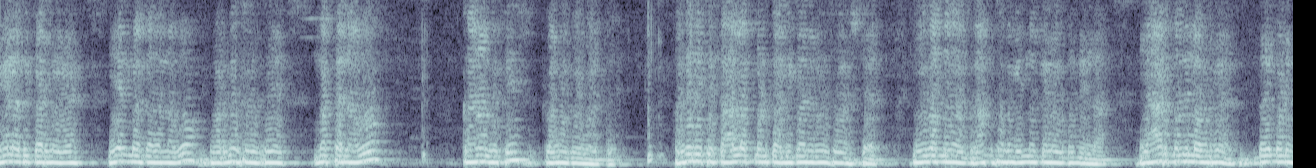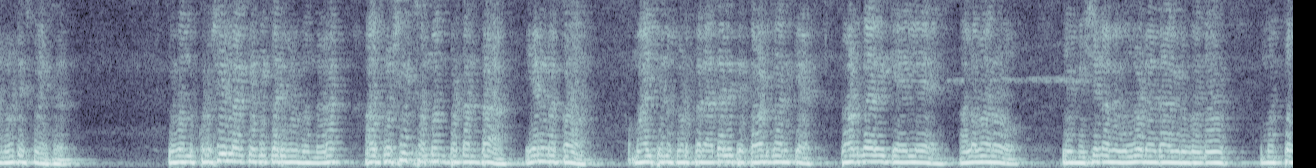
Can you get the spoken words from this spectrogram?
ಮೇಲಧಿಕಾರಿಗಳಿಗೆ ಏನ್ ಬೇಕಾದ್ರೆ ನಾವು ವರದಿ ಸಲ್ಲಿಸಿ, ಮತ್ತೆ ನಾವು ಕಾನೂನು ರೀತಿ ಕ್ರಮ ಕೈಗೊಳ್ಳುತ್ತೆ ಅದೇ ರೀತಿ ತಾಲೂಕು ಮಟ್ಟದ ಅಧಿಕಾರಿಗಳು ಸಹ ಅಷ್ಟೇ. ಈ ಒಂದು ಗ್ರಾಮ ಸಭೆಗೆ ಇನ್ನೂ ಕೆಲವರು ಬಂದಿಲ್ಲ. ಯಾರು ಬಂದಿಲ್ಲ ಅವ್ರಿಗೆ ದಯಮಾಡಿ ನೋಟಿಸ್ ಕೊಡಿ ಸರ್. ಒಂದು ಕೃಷಿ ಇಲಾಖೆ ಅಧಿಕಾರಿಗಳು ಬಂದಾಗ ಆ ಕೃಷಿಗೆ ಸಂಬಂಧಪಟ್ಟಂತ ಏನ್ ಬೇಕೋ ಮಾಹಿತಿಯನ್ನು ಕೊಡ್ತಾರೆ. ಅದೇ ರೀತಿ ತೋಟಗಾರಿಕೆ, ತೋಟಗಾರಿಕೆಯಲ್ಲಿ ಹಲವಾರು ಈ ಮಿಷಿನ್ ಉಳ್ಳೋಡೋದಾಗಿರ್ಬೋದು ಮತ್ತು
